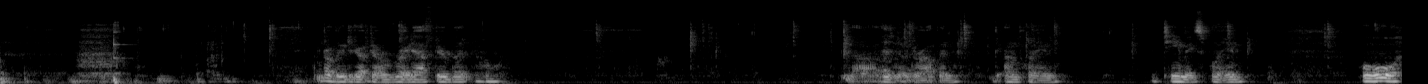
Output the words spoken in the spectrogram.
I'm probably gonna drop down right after, but oh. There's no dropping. I'm playing. My teammate's playing. Oh.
